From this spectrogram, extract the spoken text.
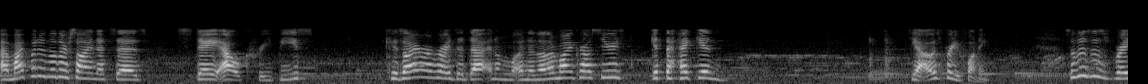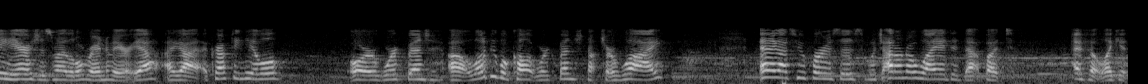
I might put another sign that says Stay out, creepies. Because I remember I did that in, a, in another Minecraft series. Get the heck in, yeah, it was pretty funny. So this is right here. It's just my little random area. I got a crafting table or workbench. Uh, a lot of people call it workbench. Not sure why. And I got two furnaces, which I don't know why I did that, but I felt like it.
